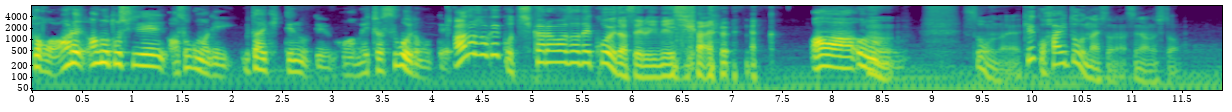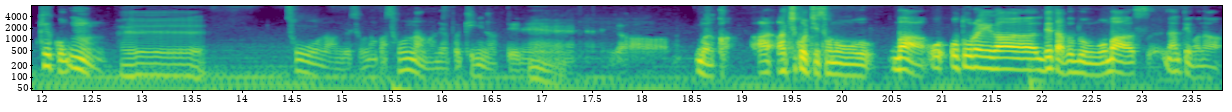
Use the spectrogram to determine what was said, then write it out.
だからあれ、あの年であそこまで歌い切ってんのって、あめっちゃすごいと思って。あの人結構力技で声出せるイメージがある。なんか、ああ、うん。うんそうなんや。結構ハイトーンな人なんですね、あの人。結構、うん。へえ。そうなんですよ。なんかそんなんがね、やっぱ気になってね。いやーまあかあ、あちこちその、まあ、お衰えが出た部分を、まあ、すなんていうかな、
